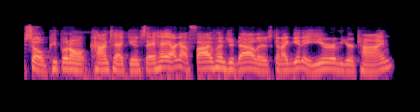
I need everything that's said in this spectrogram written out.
So people don't contact you and say, hey, I got $500. Can I get a year of your time?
